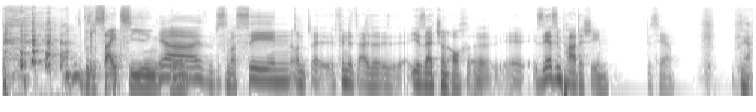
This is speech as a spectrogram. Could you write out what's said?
Ein bisschen Sightseeing. Ja, ein bisschen was sehen und äh, findet, also äh, ihr seid schon auch äh, sehr sympathisch ihm bisher. Ja.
